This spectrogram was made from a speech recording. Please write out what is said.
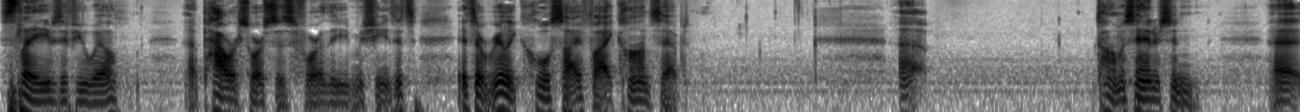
slaves, if you will, uh, power sources for the machines. It's it's a really cool sci-fi concept. Thomas Anderson uh,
